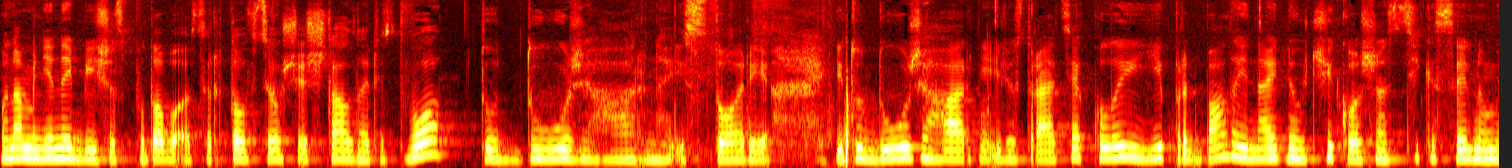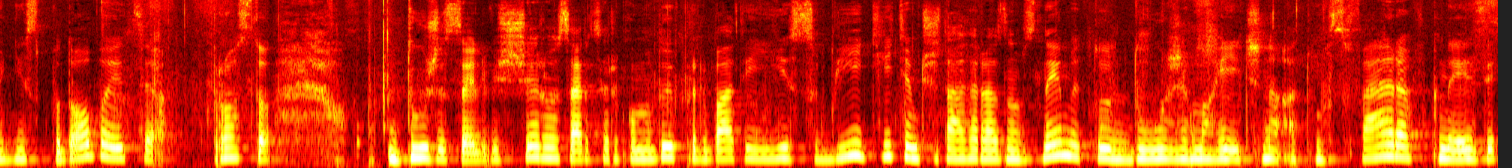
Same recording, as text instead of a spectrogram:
Вона мені найбільше сподобалася серед того всього, що я читала на Різдво. Тут дуже гарна історія, і тут дуже гарні ілюстрації. Коли її придбала, і навіть не очікувала, що настільки сильно мені сподобається. Просто дуже сильно від щирого серця рекомендую придбати її собі, дітям читати разом з ними. Тут дуже магічна атмосфера в книзі.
